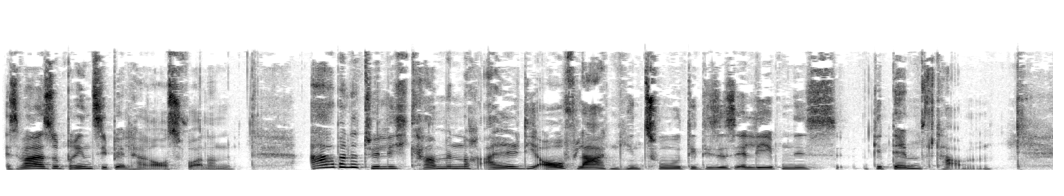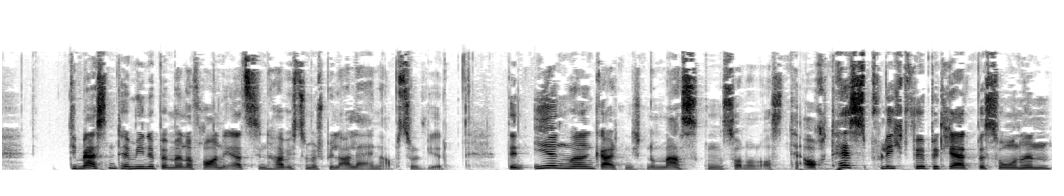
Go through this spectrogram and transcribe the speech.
Es war also prinzipiell herausfordernd. Aber natürlich kamen noch all die Auflagen hinzu, die dieses Erlebnis gedämpft haben. Die meisten Termine bei meiner Frauenärztin habe ich zum Beispiel alleine absolviert. Denn irgendwann galt nicht nur Masken, sondern auch Testpflicht für Begleitpersonen.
